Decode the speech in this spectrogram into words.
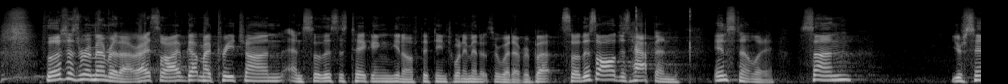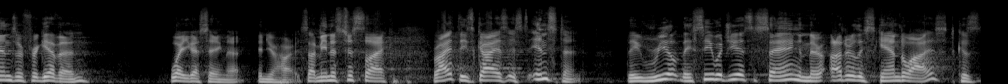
so let's just remember that, right? So I've got my preach on, and so this is taking, you know, 15, 20 minutes or whatever. But so this all just happened instantly. Son, your sins are forgiven. Why are you guys saying that in your hearts? I mean, it's just like, right? These guys, it's instant. They, real, they see what Jesus is saying and they're utterly scandalized because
